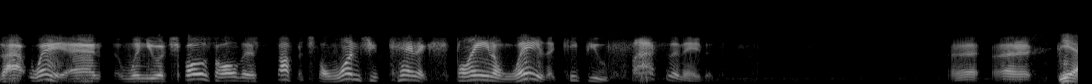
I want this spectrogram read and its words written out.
That way. And when you expose all this stuff, it's the ones you can't explain away that keep you fascinated. Uh, and it Yeah.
